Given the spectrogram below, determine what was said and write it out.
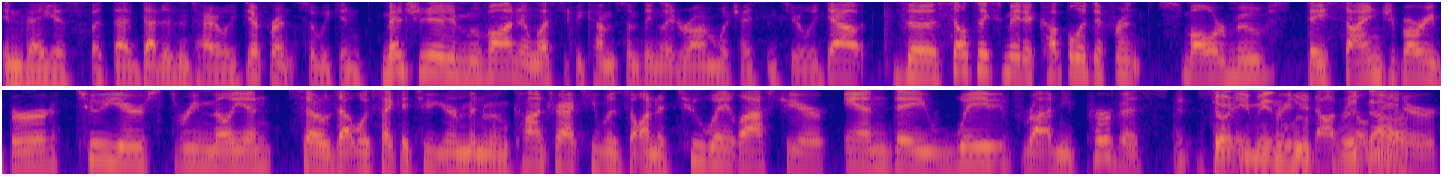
in Vegas, but that that is entirely different. So we can mention it and move on unless it becomes something later on, which I sincerely doubt. The Celtics made a couple of different smaller moves. They signed Jabari Bird, two years, three million. So that looks like a two year minimum contract. He was on a two way last year, and they waived Rodney Purvis. Uh, don't so you mean Luke Ridnour?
